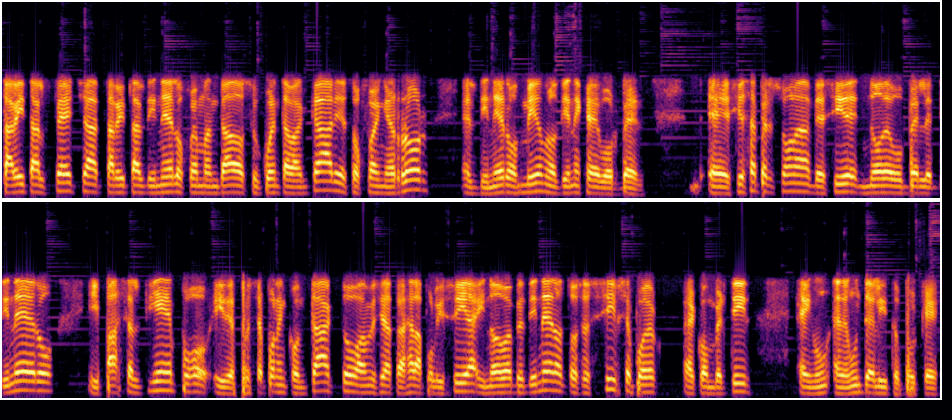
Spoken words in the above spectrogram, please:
tal y tal fecha, tal y tal dinero fue mandado a su cuenta bancaria, eso fue en error, el dinero es mío, me lo tiene que devolver. Eh, si esa persona decide no devolverle el dinero y pasa el tiempo y después se pone en contacto, vamos a decir, a través de la policía y no devuelve el dinero, entonces sí se puede eh, convertir en un, en un delito porque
